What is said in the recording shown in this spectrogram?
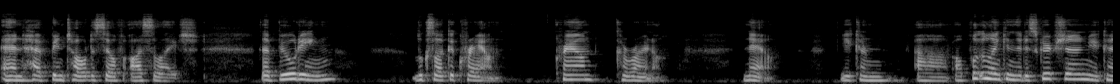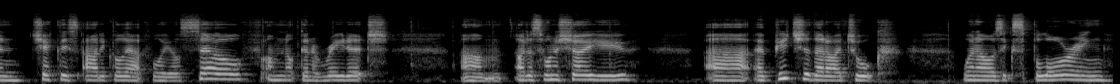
and have been told to self-isolate. The building looks like a crown. Crown Corona. Now, you can, uh, I'll put the link in the description. You can check this article out for yourself. I'm not going to read it. Um, I just want to show you uh, a picture that I took when I was exploring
